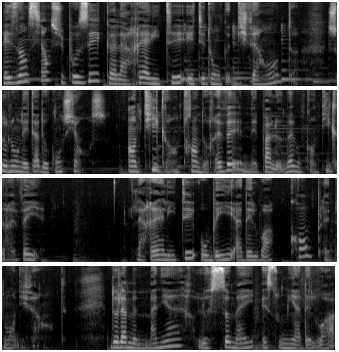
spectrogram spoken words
Les anciens supposaient que la réalité était donc différente selon l'état de conscience. Un tigre en train de rêver n'est pas le même qu'un tigre réveillé. La réalité obéit à des lois complètement différentes. De la même manière, le sommeil est soumis à des lois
